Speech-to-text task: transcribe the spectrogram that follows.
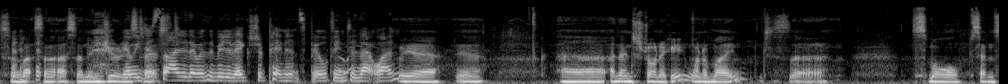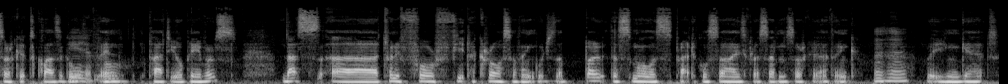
so that's a, that's an Yeah, we test. decided there was a bit of extra penance built into that one. Yeah, yeah. Uh, and then Stronachie, one of mine, which is uh, small seven circuit classical Beautiful. in patio pavers. That's uh, 24 feet across, I think, which is about the smallest practical size for a seven circuit, I think, hmm that you can get.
